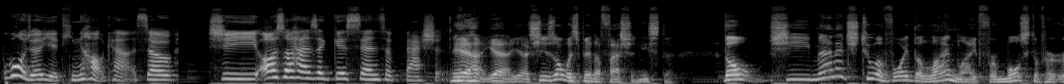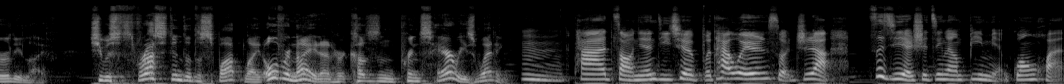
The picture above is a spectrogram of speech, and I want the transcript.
不过我觉得也挺好看啊。So she also has a good sense of fashion. Yeah, yeah, yeah. She's always been a fashionista, though she managed to avoid the limelight for most of her early life. She was thrust into the spotlight overnight at her cousin Prince Harry's wedding. 嗯，她早年的确不太为人所知啊，自己也是尽量避免光环。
